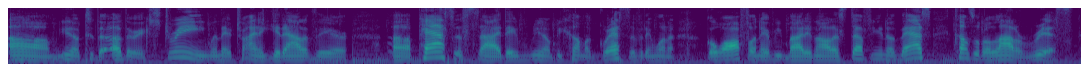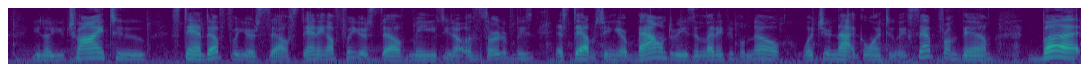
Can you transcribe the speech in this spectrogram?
um, you know, to the other extreme when they're trying to get out of their uh, passive side, they you know become aggressive and they want to go off on everybody and all that stuff. You know that comes with a lot of risk. You know, you're trying to stand up for yourself. Standing up for yourself means you know assertively establishing your boundaries and letting people know what you're not going to accept from them. But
